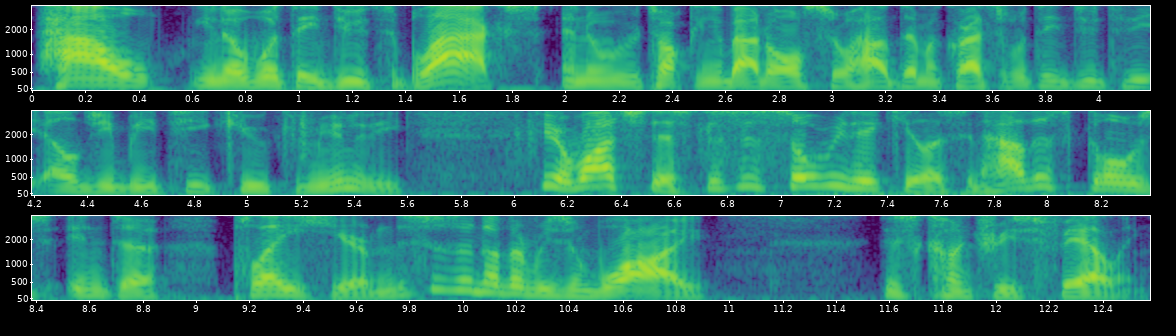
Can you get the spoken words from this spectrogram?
how, you know, what they do to blacks, and then we were talking about also how Democrats, what they do to the LGBTQ community. Here, watch this. This is so ridiculous, and how this goes into play here. And this is another reason why this country is failing.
